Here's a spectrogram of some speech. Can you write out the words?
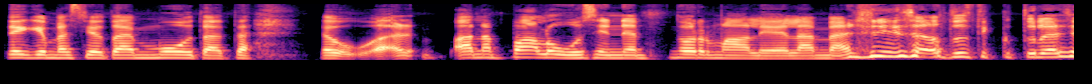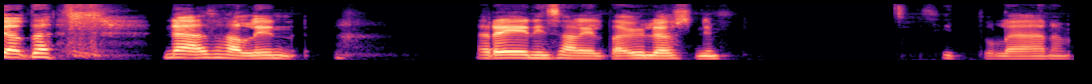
tekemässä jotain muuta, että anna paluu sinne normaalielämään niin sanotusti, kun tulee sieltä nääsalin reenisalilta ylös, niin sitten tulee aina,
